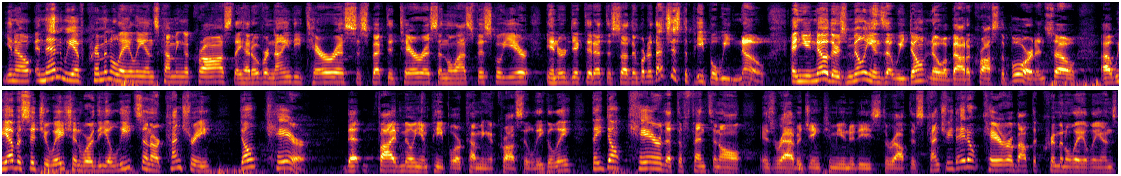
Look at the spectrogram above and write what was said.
you know, and then we have criminal aliens coming across. They had over 90 terrorists, suspected terrorists in the last fiscal year, interdicted at the southern border. That's just the people we know. And you know there's millions that we don't know about across the board. And so uh, we have a situation where the elites in our country don't care that 5 million people are coming across illegally. They don't care that the fentanyl is ravaging communities throughout this country. They don't care about the criminal aliens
